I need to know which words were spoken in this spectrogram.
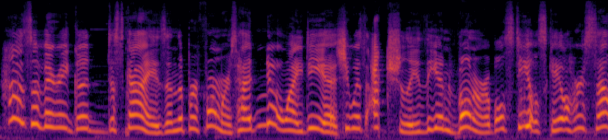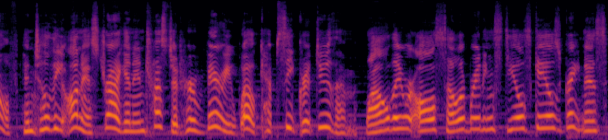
has a very good disguise, and the performers had no idea she was actually the invulnerable Steel Scale herself, until the honest dragon entrusted her very well kept secret to them. While they were all celebrating, celebrating Steel Scale's greatness,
